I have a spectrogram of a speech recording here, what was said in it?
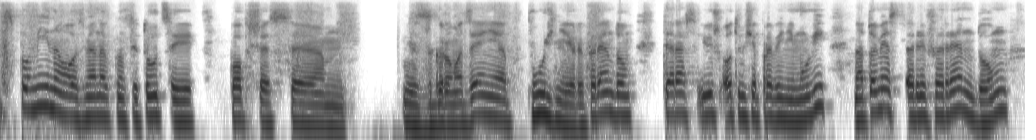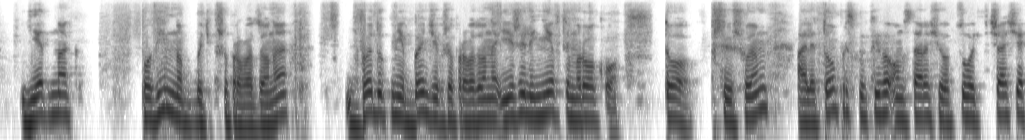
wspominał o zmianach w konstytucji poprzez um, zgromadzenie, później referendum. Teraz już o tym się prawie nie mówi. Natomiast referendum jednak powinno być przeprowadzone. Według mnie będzie przeprowadzone, jeżeli nie w tym roku, to w przyszłym, ale tą perspektywę on stara się odsuwać w czasie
